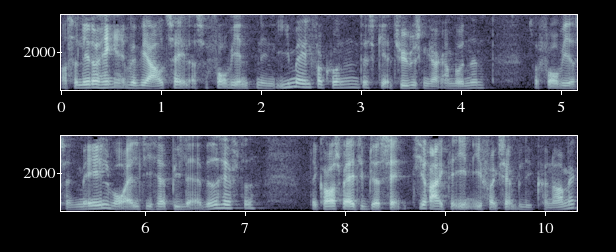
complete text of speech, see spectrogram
Og så lidt afhængig af, hvad vi aftaler, så får vi enten en e-mail fra kunden, det sker typisk en gang om måneden, så får vi altså en mail, hvor alle de her billeder er vedhæftet. Det kan også være, at de bliver sendt direkte ind i for eksempel Economic,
